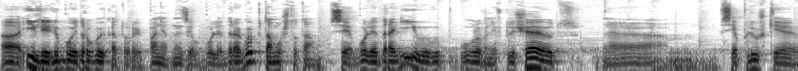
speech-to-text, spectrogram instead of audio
А, или любой другой, который, понятное дело, более дорогой, потому что там все более дорогие уровни включают э, все плюшки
